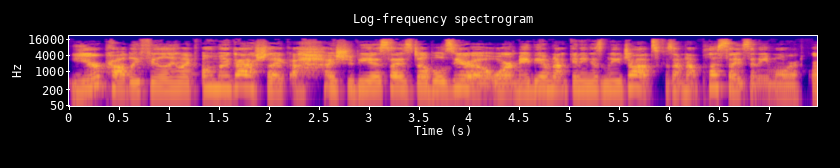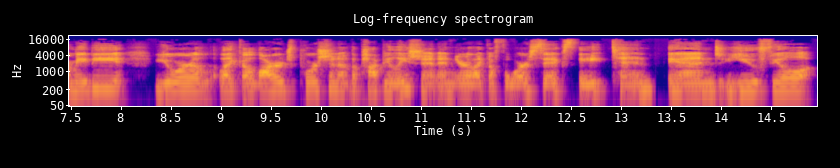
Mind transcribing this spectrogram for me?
you're probably feeling like, oh my gosh, like uh, I should be a size double zero, or maybe I'm not getting as many jobs because I'm not plus size anymore. Or maybe you're like a large portion of the population and you're like a four, six, eight, 10, and you feel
